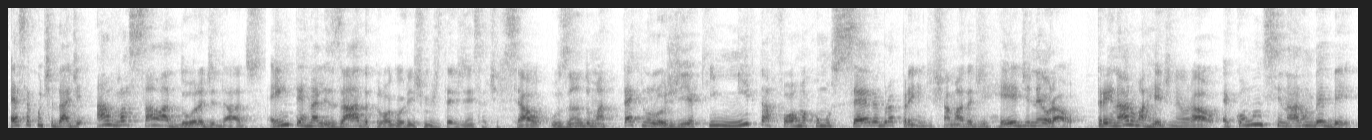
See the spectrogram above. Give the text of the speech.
Essa quantidade avassaladora de dados é internalizada pelo algoritmo de inteligência artificial usando uma tecnologia que imita a forma como o cérebro aprende, chamada de rede neural. Treinar uma rede neural é como ensinar um bebê.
